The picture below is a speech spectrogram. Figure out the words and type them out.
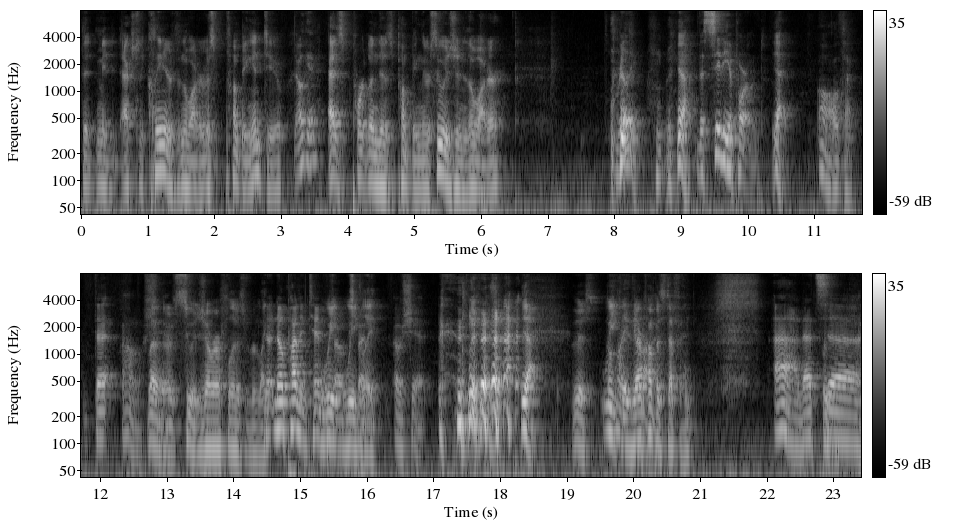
that made it actually cleaner than the water was pumping into, Okay. as Portland is pumping their sewage into the water. Really? yeah, the city of Portland. yeah, Oh, all the time. That oh Well, shit. their sewage overflows like, No, no pun intended. We- folks, weekly. but- oh shit. yeah, there's weekly they're God. pumping stuff in. ah, that's uh,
